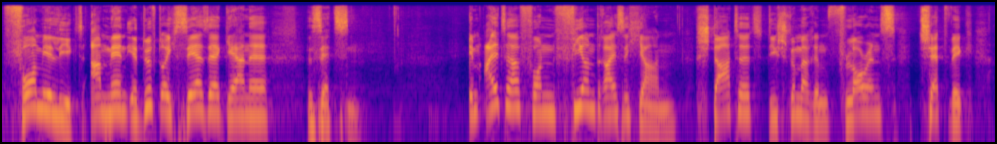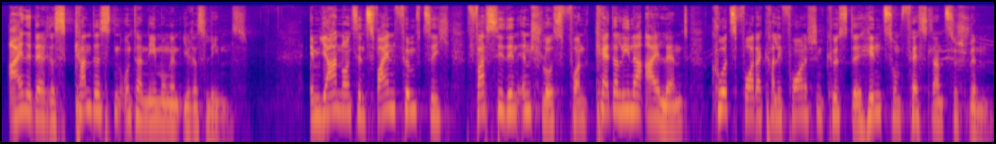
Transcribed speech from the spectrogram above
vor mir liegt. Amen. Ihr dürft euch sehr, sehr gerne setzen. Im Alter von 34 Jahren startet die Schwimmerin Florence Chadwick eine der riskantesten Unternehmungen ihres Lebens. Im Jahr 1952 fasst sie den Entschluss, von Catalina Island kurz vor der kalifornischen Küste hin zum Festland zu schwimmen.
